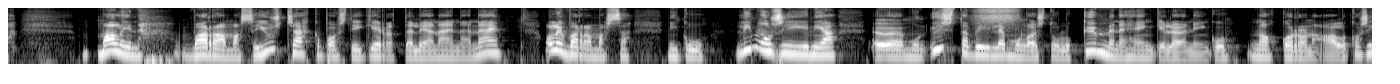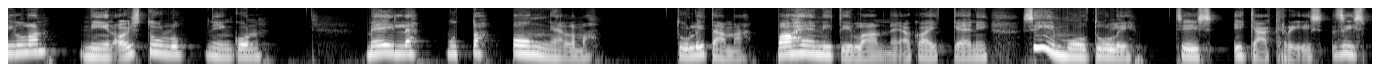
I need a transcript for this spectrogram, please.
2-0. Mä olin varamassa, just sähköpostia kirjoittelin ja näin näin näin, olin varamassa niinku limusiinia öö, mun ystäville, mulla olisi tullut kymmenen henkilöä, niinku, no korona alkoi silloin, niin olisi tullut niinku, meille, mutta ongelma tuli tämä, paheni tilanne ja kaikkea, niin siinä mulla tuli siis ikäkriisi, siis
